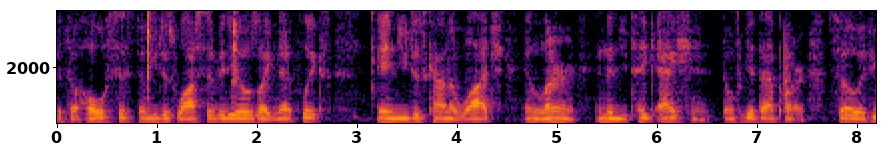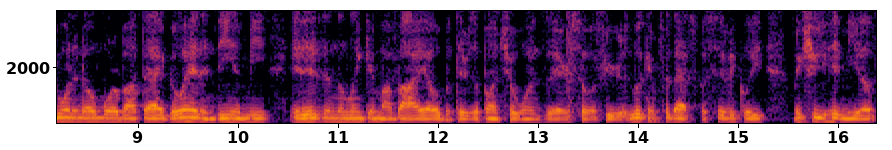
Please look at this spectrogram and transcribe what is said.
It's a whole system. You just watch the videos like Netflix and you just kind of watch and learn and then you take action. Don't forget that part. So if you want to know more about that, go ahead and DM me. It is in the link in my bio, but there's a bunch of ones there. So if you're looking for that specifically, make sure you hit me up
